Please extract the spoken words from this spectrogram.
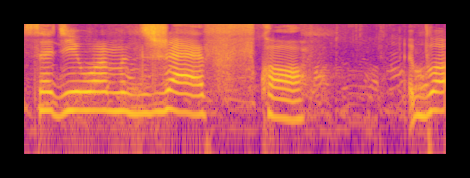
Sadziłam drzewko, bo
